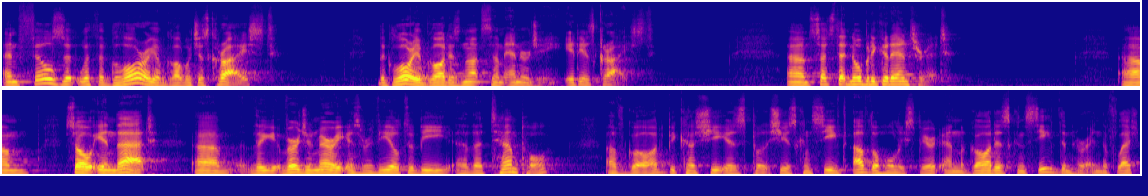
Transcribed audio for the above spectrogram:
and fills it with the glory of God, which is Christ. The glory of God is not some energy, it is Christ um, such that nobody could enter it. Um, so, in that, um, the Virgin Mary is revealed to be uh, the temple of God because she is, she is conceived of the Holy Spirit, and the God is conceived in her in the flesh,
